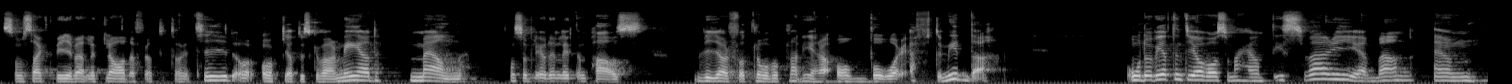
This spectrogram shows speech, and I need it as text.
som sagt, vi är väldigt glada för att du tar dig tid och, och att du ska vara med. Men, och så blev det en liten paus, vi har fått lov att planera om vår eftermiddag. Och då vet inte jag vad som har hänt i Sverige, men um,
